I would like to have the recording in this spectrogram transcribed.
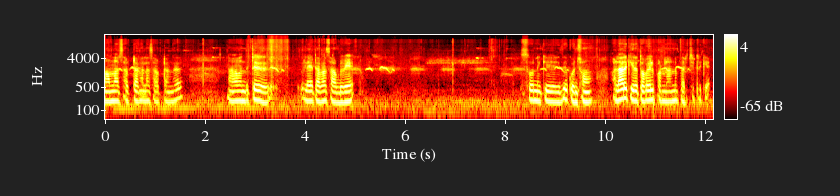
மாமனார் சாப்பிட்டாங்க எல்லாம் சாப்பிட்டாங்க. நான் வந்துட்டு லேட்டாக தான் சாப்பிடுவேன். ஸோ இன்றைக்கி இது கொஞ்சம் வல்லாரக்கீரை துவையல் பண்ணலான்னு பறிச்சிட்ருக்கேன்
